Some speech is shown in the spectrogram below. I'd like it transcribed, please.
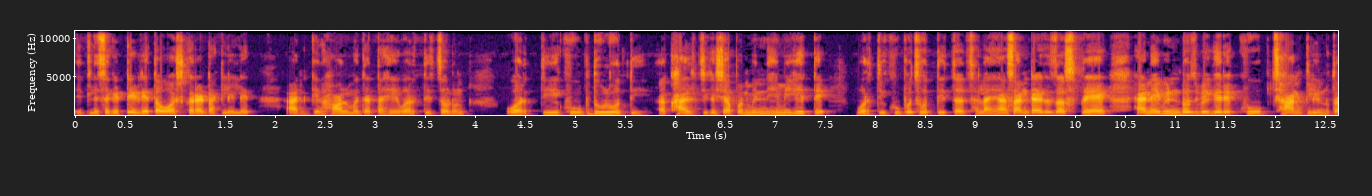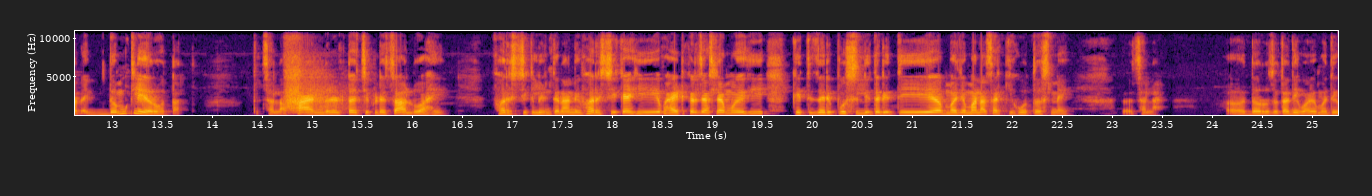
इथले सगळे टेडे आता वॉश करायला टाकलेले आहेत. आणखी हॉलमध्ये आता हे वरती चढून वरती खूप धूळ होती. खालची कशी आपण मी नेहमी घेते वरती खूपच होती. तर चला ह्या सॅनिटायझरचा स्प्रे आहे. ह्याने विंडोज वगैरे खूप छान क्लीन होतात. एकदम क्लिअर होतात. तर चला फायनल टच इकडे चालू आहे. फरशी क्लीन करणं आणि फरशी काही ही व्हाईट कलरची असल्यामुळे ही किती जरी पुसली तरी ती म्हणजे मनासारखी होतच नाही. तर चला दररोज आता दिवाळीमध्ये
